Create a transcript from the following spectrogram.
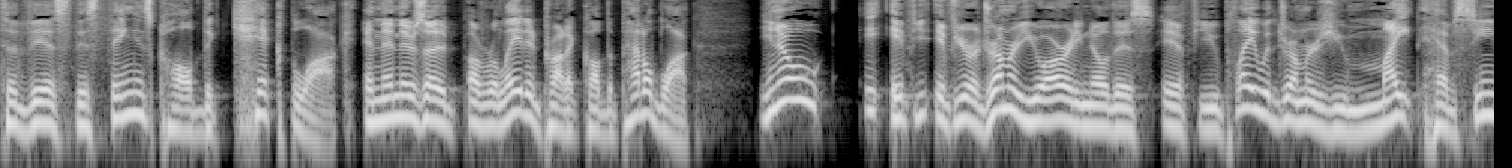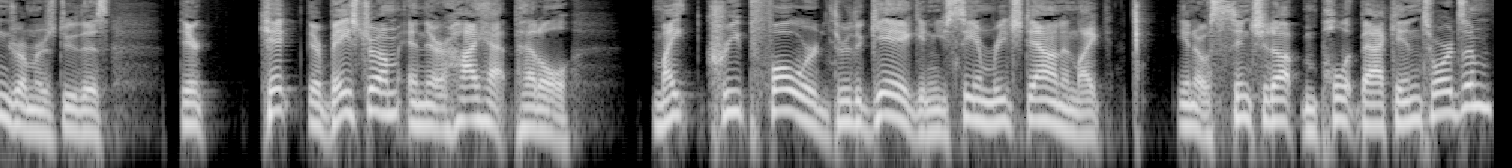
to this. This thing is called the kick block. And then there's a, a related product called the pedal block. You know, if, if you're a drummer, you already know this. If you play with drummers, you might have seen drummers do this kick, their bass drum, and their hi hat pedal might creep forward through the gig, and you see them reach down and like, you know, cinch it up and pull it back in towards them.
